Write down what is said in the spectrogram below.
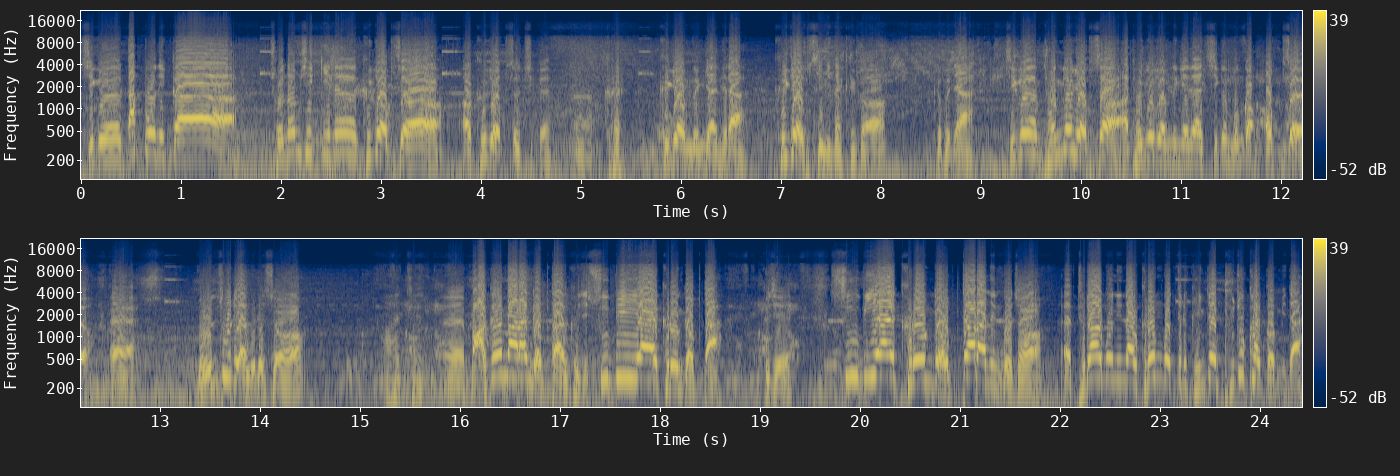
지금 딱 보니까 저놈 새끼는 그게 없어. 어 그게 없어 지금. 어 그, 그게 없는 게 아니라 그게 없습니다 그거. 그 뭐냐 지금 병력이 없어. 아 병력이 없는 게 아니라 지금 뭔가 없어요. 예뭔 소리야 그래서? 하여튼 예, 막을 만한 게 없다. 그지? 수비할 그런 게 없다. 그지? 수비할 그런 게 없다라는 거죠. 예, 드라곤이나 그런 것들이 굉장히 부족할 겁니다.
